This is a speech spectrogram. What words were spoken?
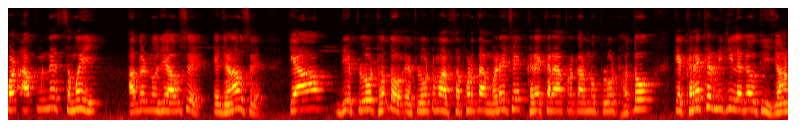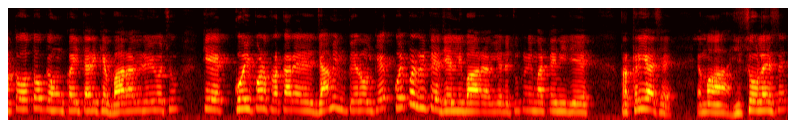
પણ આપણને સમય આગળનો જે આવશે એ જણાવશે કે આ જે પ્લોટ હતો, એ પ્લોટમાં સફળતા મળે છે. ખરેખર આ પ્રકારનો પ્લોટ હતો કે ખરેખર નિખિલ અગાઉથી જાણતો હતો કે હું કઈ તારીખે બહાર આવી રહ્યો છું, કે કોઈ પણ પ્રકારે જામીન પેરોલ કે કોઈ પણ રીતે જેલની બહાર આવી અને ચૂંટણી માટેની જે પ્રક્રિયા છે, એમાં હિસ્સો લેશે.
